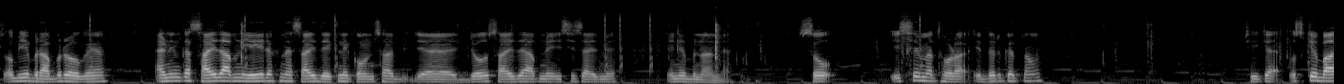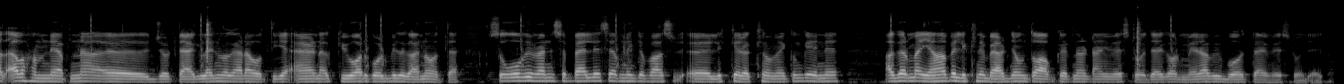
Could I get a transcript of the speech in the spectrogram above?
तो अब ये बराबर हो गए हैं। एंड इनका साइज़ आपने यही रखना है। साइज़ देख लें कौन सा जो साइज़ है आपने इसी साइज़ में इन्हें बनाना है। सो so, इसे मैं थोड़ा इधर करता हूँ। ठीक है? उसके बाद अब हमने अपना जो टैगलाइन वगैरह होती है एंड क्यू आर कोड भी लगाना होता है। सो वो भी मैंने से पहले से अपने के पास लिख के रखे हुए हैं क्योंकि इन्हें अगर मैं यहाँ पे लिखने बैठ जाऊँ तो आपका इतना टाइम वेस्ट हो जाएगा और मेरा भी बहुत टाइम वेस्ट हो जाएगा।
